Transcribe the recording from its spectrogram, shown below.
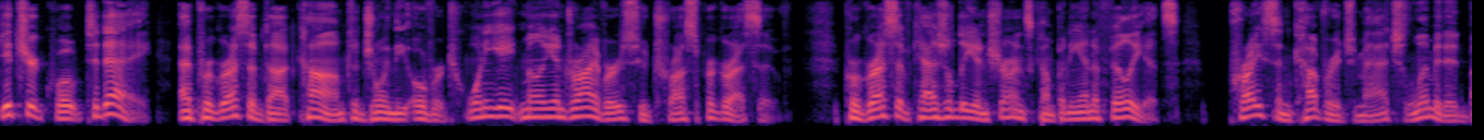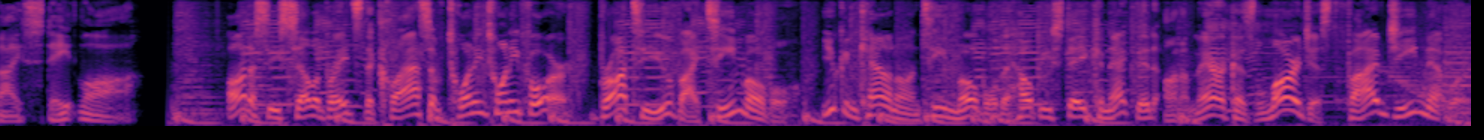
Get your quote today at progressive.com to join the over 28 million drivers who trust Progressive. Progressive Casualty Insurance Company and Affiliates. Price and coverage match limited by state law. Audacy celebrates the class of 2024, brought to you by T Mobile. You can count on T Mobile to help you stay connected on America's largest 5G network.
